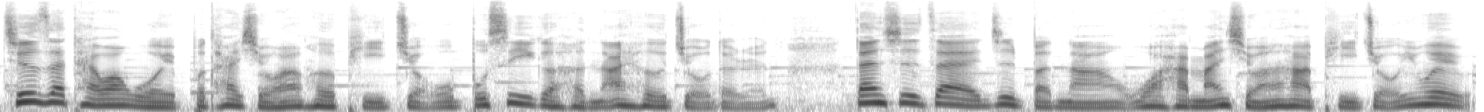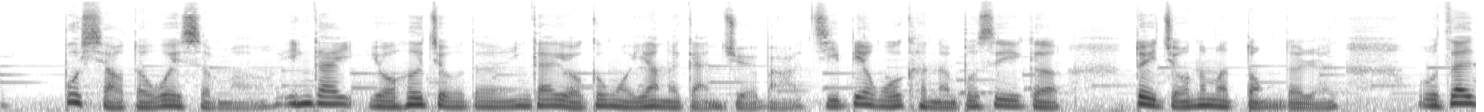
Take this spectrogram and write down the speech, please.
其实，在台湾我也不太喜欢喝啤酒，我不是一个很爱喝酒的人。但是在日本呢，我还蛮喜欢他的啤酒，因为不晓得为什么，应该有喝酒的人应该有跟我一样的感觉吧。即便我可能不是一个对酒那么懂的人，我在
